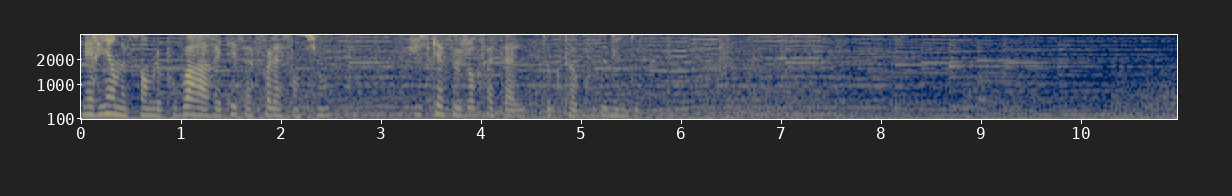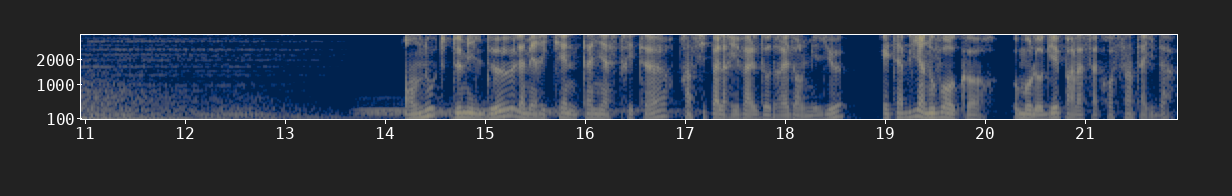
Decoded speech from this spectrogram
Mais rien ne semble pouvoir arrêter sa folle ascension jusqu'à ce jour fatal d'octobre 2002. En août 2002, l'américaine Tanya Streeter, principale rivale d'Audrey dans le milieu, établit un nouveau record, homologué par la sacro-sainte Aïda,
